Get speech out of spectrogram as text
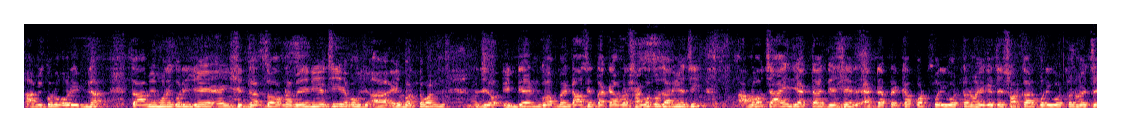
আমি কোনো অরিড না। তা আমি মনে করি যে এই সিদ্ধান্ত আমরা মেনে নিয়েছি এবং এই বর্তমান যে ইন্ডিয়ান গভর্নমেন্ট আছে তাকে আমরা স্বাগত জানিয়েছি। আমরাও চাই যে একটা দেশের একটা প্রেক্ষাপট পরিবর্তন হয়ে গেছে, সরকার পরিবর্তন হয়েছে,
